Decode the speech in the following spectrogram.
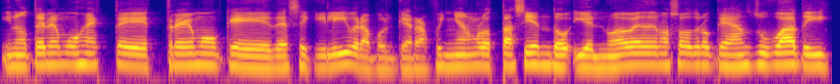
y no tenemos este extremo que desequilibra porque Rafinha no lo está haciendo y el 9 de nosotros que es Ansu Fati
